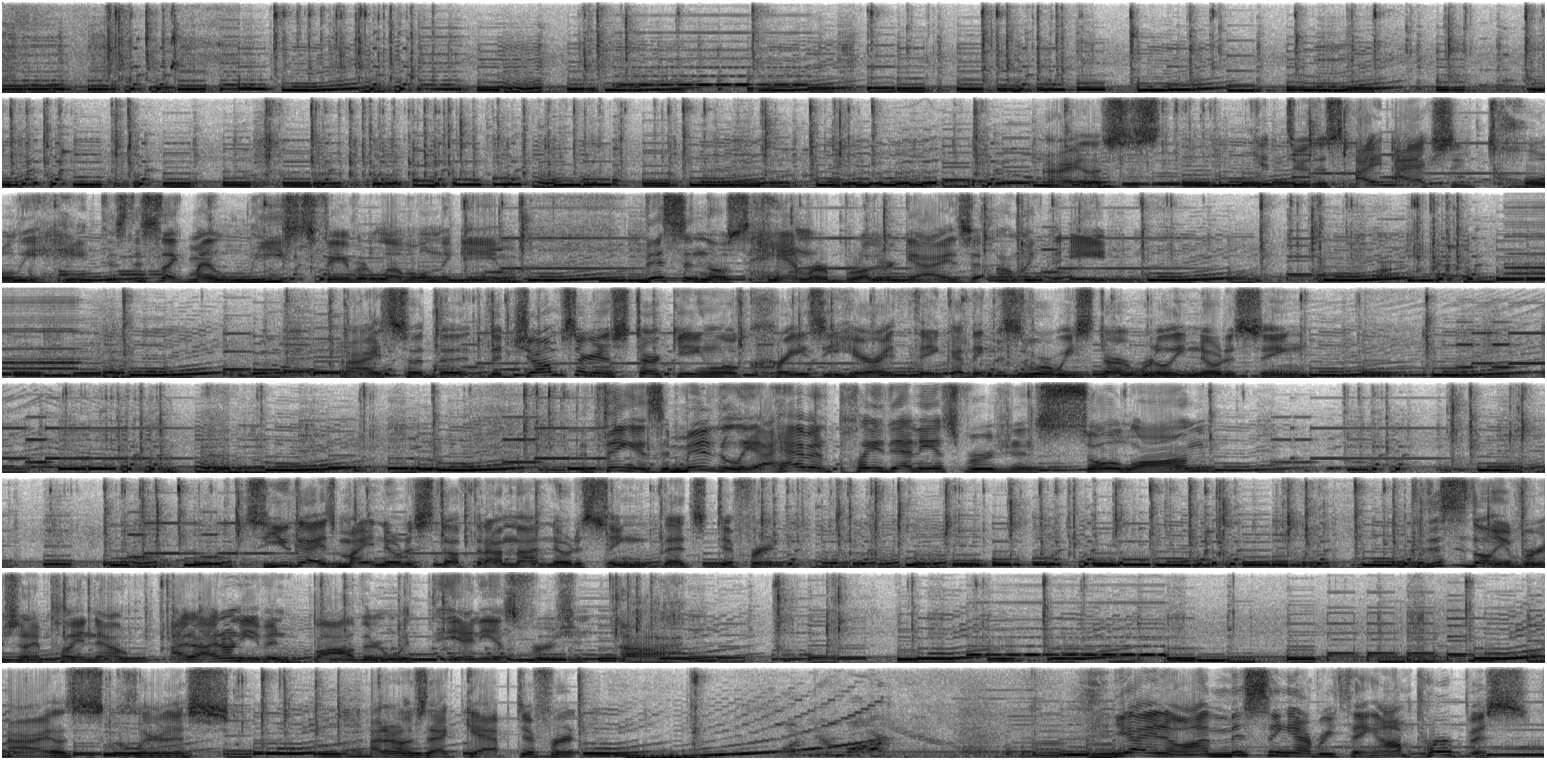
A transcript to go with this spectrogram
Alright, let's just get through this. I, I actually totally hate this. This is like my least favorite level in the game. This and those Hammer Brother guys on like the 8. Alright, so the, the jumps are going to start getting a little crazy here, I think. I think this is where we start really noticing... The thing is, admittedly, I haven't played the NES version in so long so you guys might notice stuff that I'm not noticing that's different. Because this is the only version I play now. I, I, don't even bother with the NES version. Ah. Alright, let's just clear this. I don't know, is that gap different? Yeah, I know, I'm missing everything on purpose. just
